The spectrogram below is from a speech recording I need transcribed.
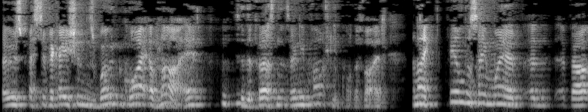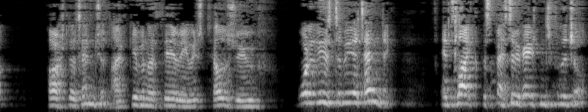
those specifications won't quite apply to the person that's only partially qualified. And I feel the same way about partial attention. I've given a theory which tells you what it is to be attending. It's like the specifications for the job.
